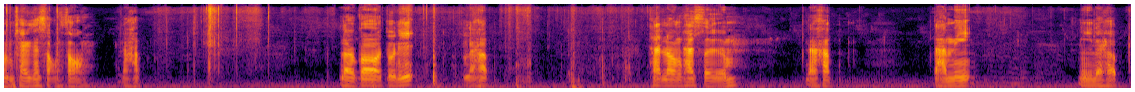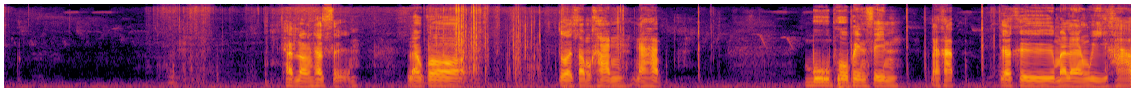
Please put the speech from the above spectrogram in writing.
ผมใช้แค่สองซองนะครับ แล้วก็ตัวนี้นะครับ ธาตุรองธาตุเสริมนะครับ ตามนี้นี่นะครับธาตุรองธาตุเสริม แล้วก็ตัวสำคัญนะครับ บูโพเพนซินนะครับ ก็คือมแมลงวีขาว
